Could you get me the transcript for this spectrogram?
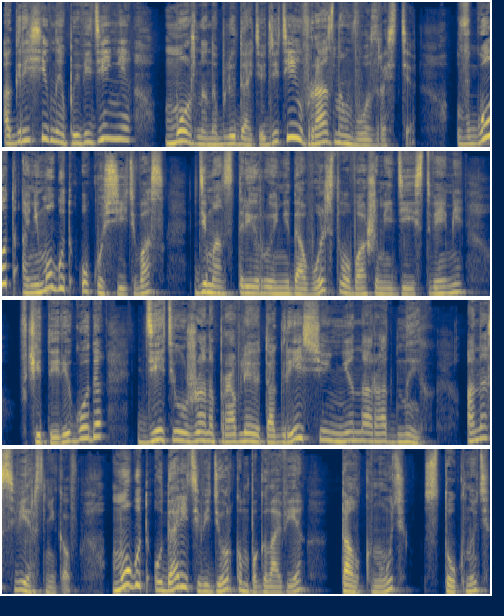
Агрессивное поведение можно наблюдать у детей в разном возрасте. В год они могут укусить вас, демонстрируя недовольство вашими действиями. В 4 года дети уже направляют агрессию не на родных, а на сверстников, могут ударить ведерком по голове, толкнуть, стукнуть.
